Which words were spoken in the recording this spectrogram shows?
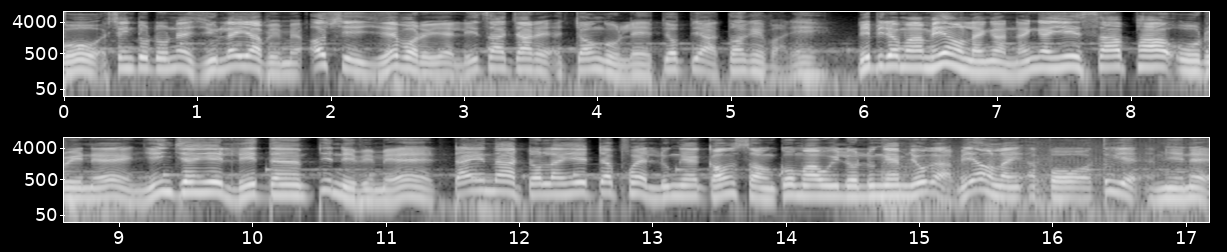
ကိုအချိန်တိုတိုနဲ့ယူလိုက်ရပေမဲ့အောက်ခြေရဲဘော်တွေရဲ့လေးစားကြတဲ့အကြောင်းကိုလည်းပြောပြသွားခဲ့ပါတယ်။နေပြည်တော်မှာမင်းအွန်လိုင်းကနိုင်ငံရေးစားဖားအိုတွေနဲ့ငင်းချမ်းရေးလေတံပြစ်နေပေမဲ့တိုင်းရင်းသားတော်လန်ရေးတပ်ဖွဲ့လူငယ်ကောင်းဆောင်ကိုမာဝီလိုလူငယ်မျိုးကမင်းအွန်လိုင်းအပေါ်သူ့ရဲ့အမြင်နဲ့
